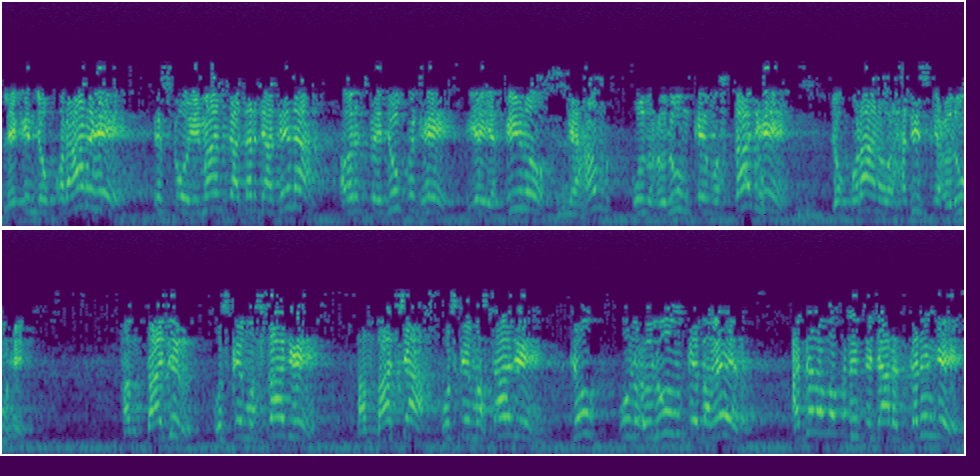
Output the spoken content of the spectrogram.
لیکن جو قرآن ہے، اس کو ایمان کا درجہ دینا اور اس پہ جو کچھ ہے، یہ یقین ہو کہ ہم ان علوم کے محتاج ہیں، جو قرآن اور حدیث کے علوم ہیں۔ ہم تاجر اس کے محتاج ہیں، ہم بادشاہ اس کے محتاج ہیں۔ کیوں؟ ان علوم کے بغیر اگر ہم اپنی تجارت کریں گے،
